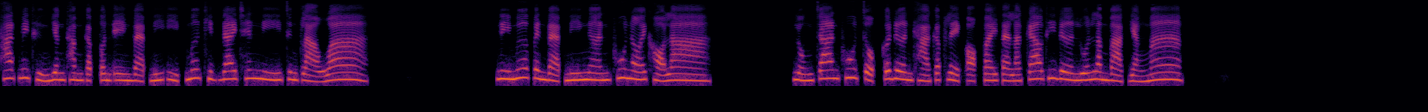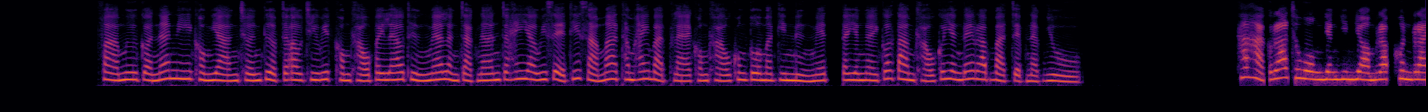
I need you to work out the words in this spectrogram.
คาดไม่ถึงยังทำกับตนเองแบบนี้อีกเมื่อคิดได้เช่นนี้จึงกล่าวว่าในเมื่อเป็นแบบนี้งั้นผู้น้อยขอลา หลงจ้านผู้จบก็เดินขากระเพลกออกไปแต่ละก้าวที่เดินล้วนลำบากอย่างมาก ฝ่ามือก่อนหน้านี้ของหยางเฉินเกือบจะเอาชีวิตของเขาไปแล้วถึงแม้หลังจากนั้นจะให้ยาวิเศษที่สามารถทำให้บาดแผลของเขาคงตัวมากินหนึ่งเม็ดแต่ยังไงก็ตามเขาก็ยังได้รับบาดเจ็บหนักอยู่ ถ้าหากราชวงศ์ยังยินยอมรับคนไร้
